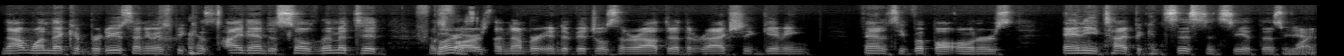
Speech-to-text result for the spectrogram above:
not one that can produce anyways because tight end is so limited as far as the number of individuals that are out there that are actually giving fantasy football owners any type of consistency at this point. Yeah.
